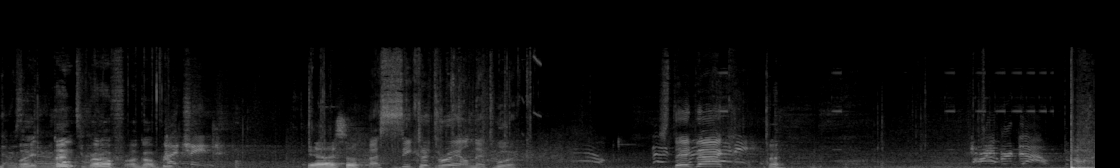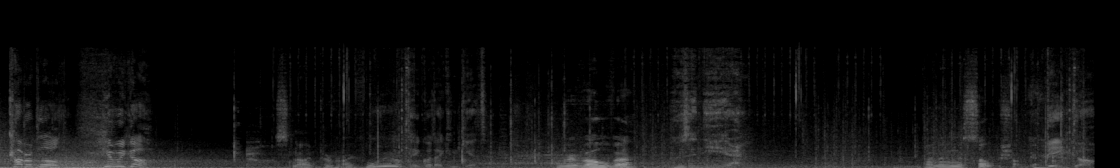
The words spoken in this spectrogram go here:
There is Wait, an don't run off. I got a breach. Yeah, I saw. A secret rail network. Stay back! Cover blown. Here we go. Sniper rifle. I'll take what I can get. Revolver. Who's in here? And an assault shotgun. Bingo.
